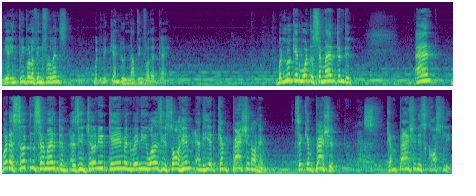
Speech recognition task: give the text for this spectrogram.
we are in people of influence, but we can do nothing for that guy. But look at what the Samaritan did. And but a certain Samaritan, as he journeyed, came, and when he was, he saw him, and he had compassion on him. Say compassion. compassion. Compassion is costly.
